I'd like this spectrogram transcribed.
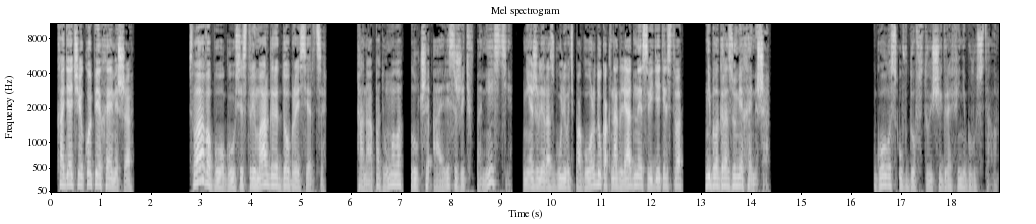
— ходячая копия Хэмиша. Слава богу, у сестры Маргарет доброе сердце. Она подумала, лучше Айрис жить в поместье, нежели разгуливать по городу, как наглядное свидетельство неблагоразумия Хэмиша. Голос у вдовствующей графини был усталым.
